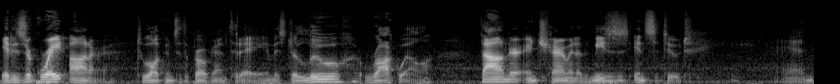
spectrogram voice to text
It is a great honor to welcome to the program today Mr. Lew Rockwell, founder and chairman of the Mises Institute. And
